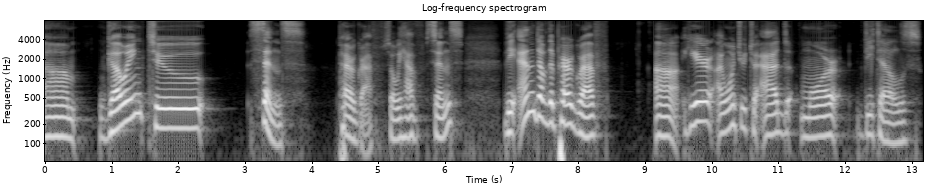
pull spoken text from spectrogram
Um, going to since paragraph. So we have since. The end of the paragraph, uh, here I want you to add more details.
